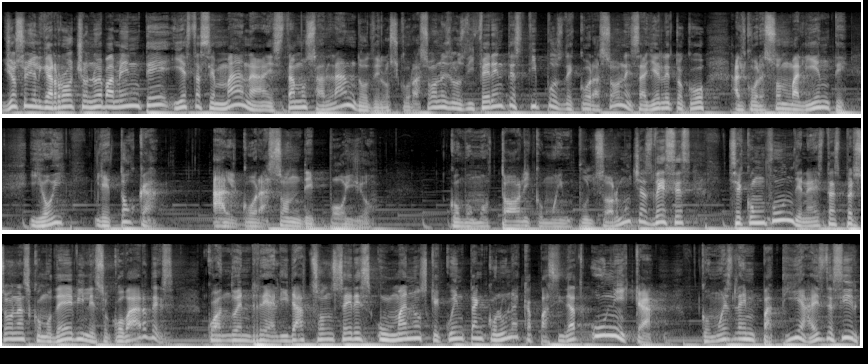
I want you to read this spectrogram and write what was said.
Yo soy el Garrocho nuevamente y esta semana estamos hablando de los corazones, los diferentes tipos de corazones. Ayer le tocó al corazón valiente y hoy le toca al corazón de pollo como motor y como impulsor. Muchas veces se confunden a estas personas como débiles o cobardes, cuando en realidad son seres humanos que cuentan con una capacidad única, como es la empatía, es decir,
